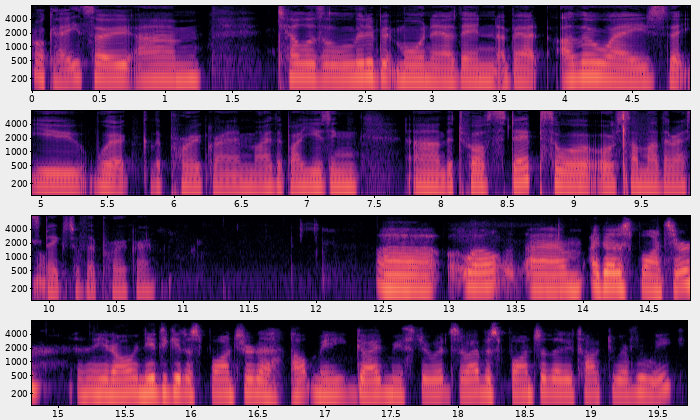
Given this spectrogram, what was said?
Okay, so um, tell us a little bit more now then about other ways that you work the program, either by using uh, the 12 steps or, or some other aspect of the program. Uh, well, um, I got a sponsor, and you know, I need to get a sponsor to help me guide me through it. So I have a sponsor that I talk to every week.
